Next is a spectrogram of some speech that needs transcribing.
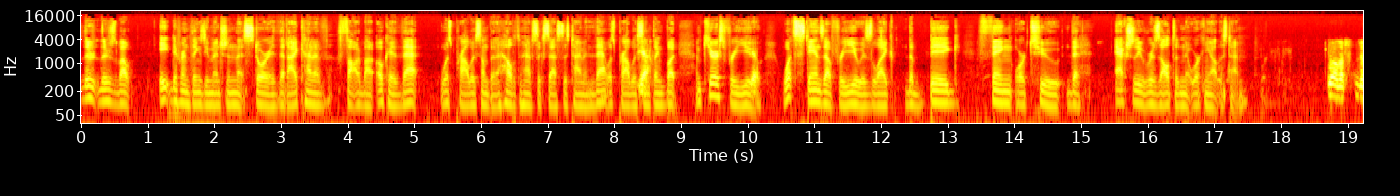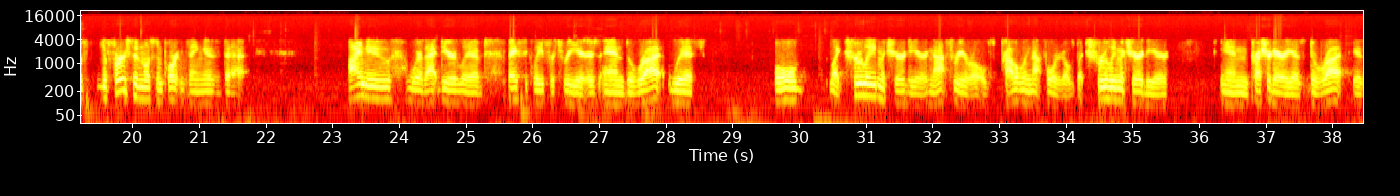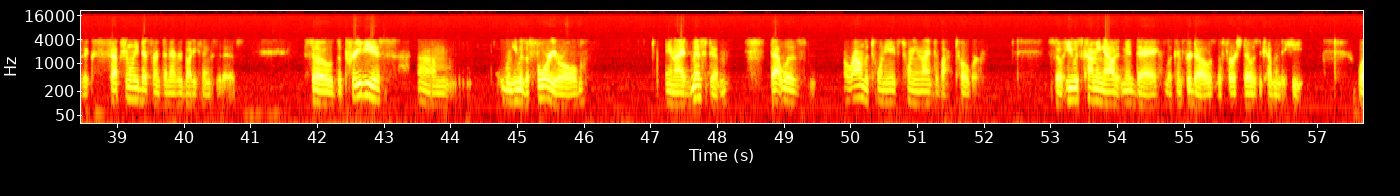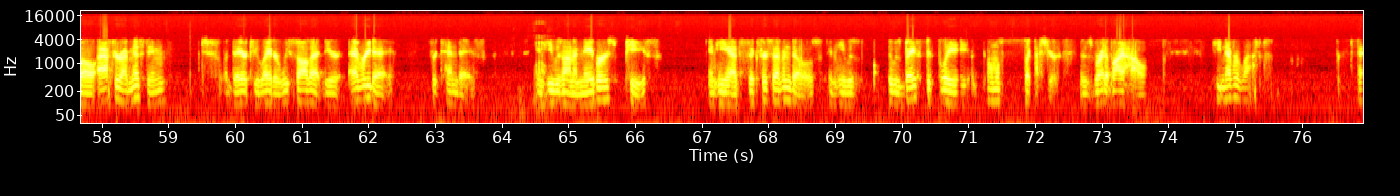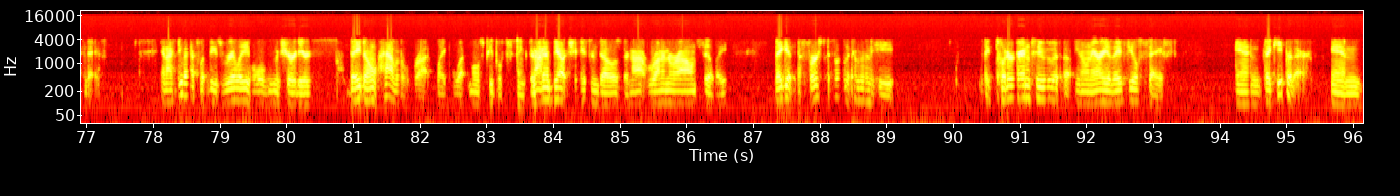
there, there's about eight different things you mentioned in that story that I kind of thought about. Okay, that was probably something that helped him have success this time, and that was probably yeah. something. But I'm curious for you, yeah. what stands out for you is like the big thing or two that actually resulted in it working out this time. Well, the the, the first and most important thing is that I knew where that deer lived basically for three years, and the rut with old like truly mature deer, not three year olds, probably not four year olds, but truly mature deer in pressured areas, the rut is exceptionally different than everybody thinks it is. So the previous, um, when he was a four year old, and I had missed him, that was around the 28th, 29th of October. So he was coming out at midday looking for does, the first does to come into heat. Well, after I missed him, a day or two later, we saw that deer every day for 10 days. Wow. And he was on a neighbor's piece and he had six or seven does and he was it was basically almost like last year. It was right up by a house. He never left for 10 days. And I think that's what these really old mature deer they don't have a rut like what most people think. They're not going to be out chasing does. They're not running around silly. They get the first doe that comes in the heat, they put her into uh, you know an area they feel safe, and they keep her there. And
